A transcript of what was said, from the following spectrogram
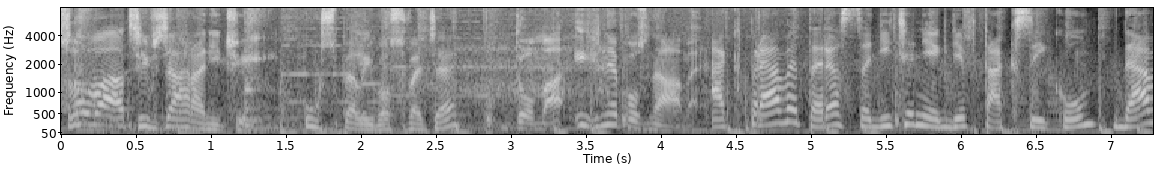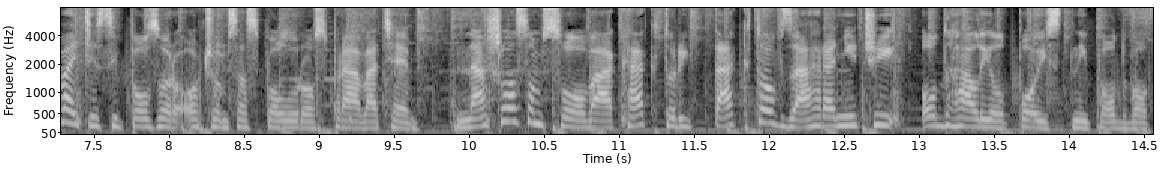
Slováci v zahraničí. Úspeli vo svete? Doma ich nepoznáme. Ak práve teraz sedíte niekde v taxíku, dávajte si pozor, o čom sa spolu rozprávate. Našla som Slováka, ktorý takto v zahraničí odhalil poistný podvod.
